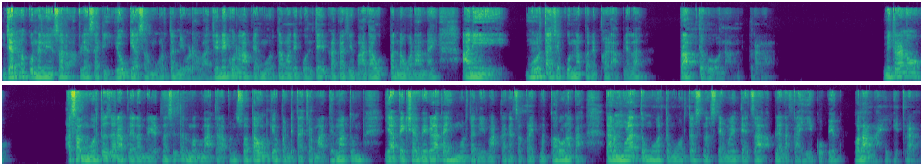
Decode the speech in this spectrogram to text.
जन्मकुंडलीनुसार आपल्यासाठी योग्य असा मुहूर्त निवडावा. जेणेकरून आपल्या मुहूर्तामध्ये कोणत्याही प्रकारची बाधा उत्पन्न होणार नाही आणि मुहूर्ताचे पूर्णपणे फळ आपल्याला प्राप्त होणार. मित्रांनो मित्रांनो असा मुहूर्त जर आपल्याला मिळत नसेल तर मग मात्र आपण स्वतःहून किंवा पंडिताच्या माध्यमातून यापेक्षा वेगळा काही मुहूर्त निर्माण करण्याचा प्रयत्न करू नका. कारण मुळात तो मुहूर्त मुहूर्तच नसल्यामुळे त्याचा आपल्याला काही एक उपयोग होणार नाही मित्रांनो.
